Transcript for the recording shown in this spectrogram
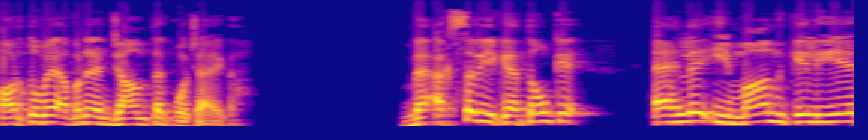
اور تمہیں اپنے انجام تک پہنچائے گا۔ میں اکثر یہ کہتا ہوں کہ اہل ایمان کے لیے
